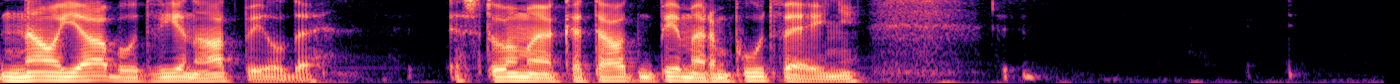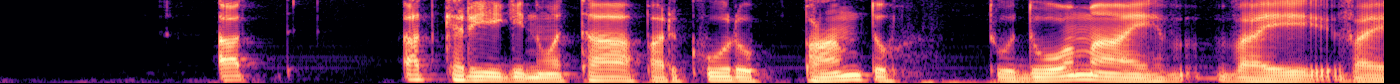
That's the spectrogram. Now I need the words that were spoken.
nav jābūt viena atbildē. Es domāju, ka tā, piemēram, pūtvēji. Atkarīgi no tā, par kuru pantu tu domāji, vai, vai,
